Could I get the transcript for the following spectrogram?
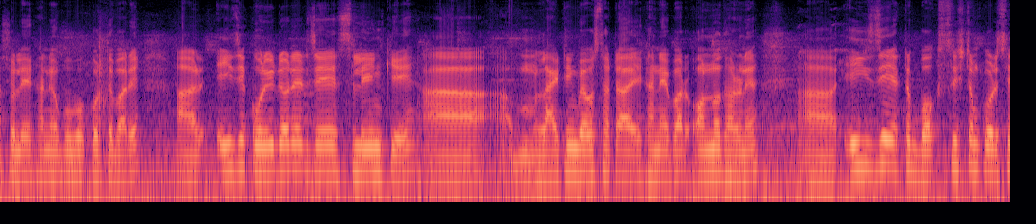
আসলে এখানে উপভোগ করতে পারে। আর এই যে করিডোরের যে স্লিংকে লাইটিং ব্যবস্থাটা এখানে এবার অন্য ধরনের। এই যে একটা বক্স সিস্টেম করেছে,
